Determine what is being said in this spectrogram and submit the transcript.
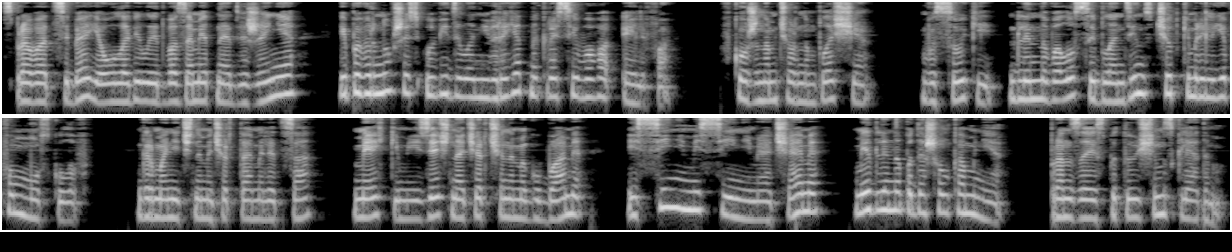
Справа от себя я уловила едва заметное движение и, повернувшись, увидела невероятно красивого эльфа в кожаном черном плаще. Высокий, длинноволосый блондин с четким рельефом мускулов, гармоничными чертами лица – мягкими изящно очерченными губами и синими-синими очами, медленно подошел ко мне, пронзая испытующим взглядом,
